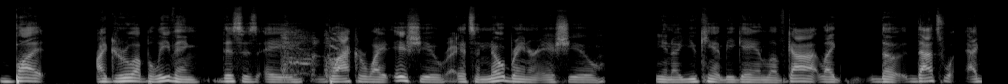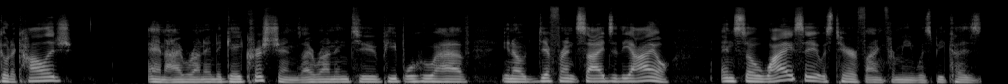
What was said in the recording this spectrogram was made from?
But I grew up believing this is a black or white issue. Right. It's a no brainer issue. You know, you can't be gay and love God. Like the that's what I go to college and I run into gay Christians. I run into people who have, you know, different sides of the aisle. And so why I say it was terrifying for me was because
